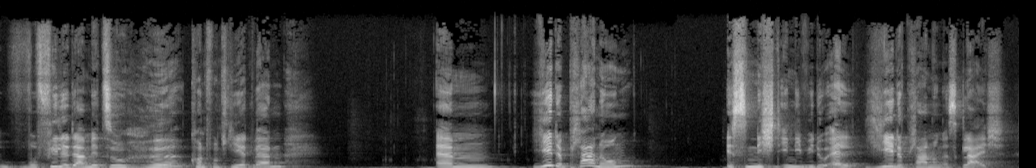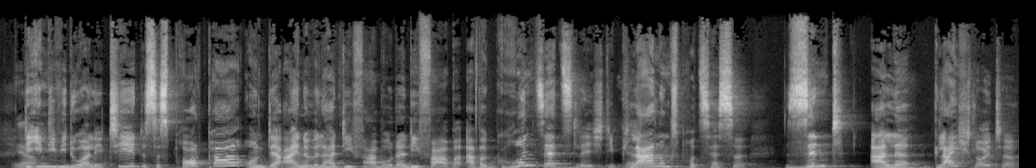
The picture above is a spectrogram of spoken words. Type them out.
wo viele damit so hä, konfrontiert werden, ähm, jede Planung ist nicht individuell. Jede Planung ist gleich. Ja. Die Individualität ist das Brautpaar und der eine will halt die Farbe oder die Farbe. Aber grundsätzlich, die Planungsprozesse ja. sind alle gleich, Leute.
